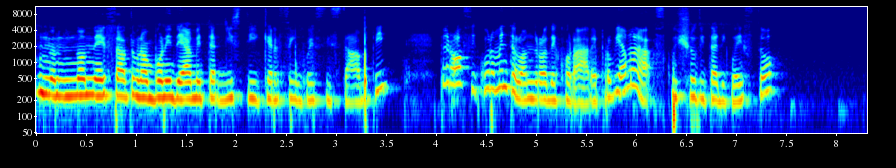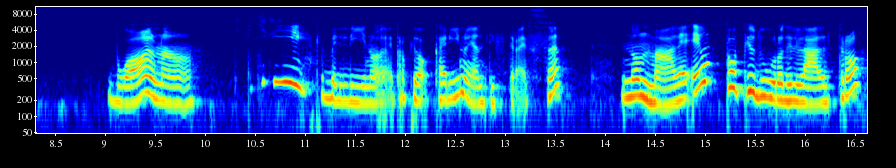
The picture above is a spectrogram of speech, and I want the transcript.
non, non è stata una buona idea mettere gli stickers in questi stampi. Però sicuramente lo andrò a decorare. Proviamo la squisciosità di questo buono che bellino, è proprio carino e antistress, non male, è un po' più duro dell'altro,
